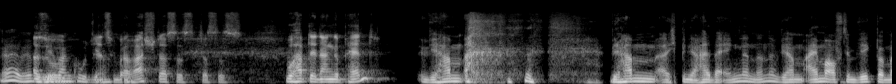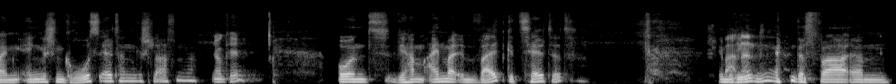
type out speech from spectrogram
Ja, wir, also, wir waren gut. Jetzt ja. überrascht, dass es, dass es. Wo habt ihr dann gepennt? Wir haben, wir haben, ich bin ja halber Engländer, ne? wir haben einmal auf dem Weg bei meinen englischen Großeltern geschlafen. Ne? Okay. Und wir haben einmal im Wald gezeltet. Im Regen. Das war ähm,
